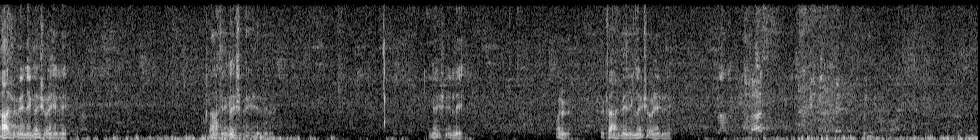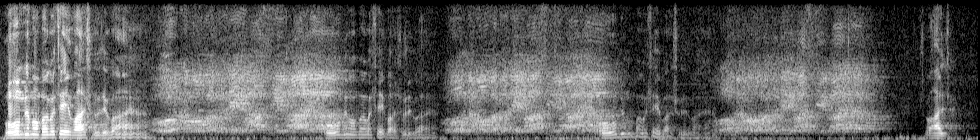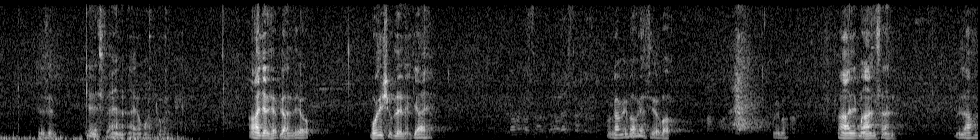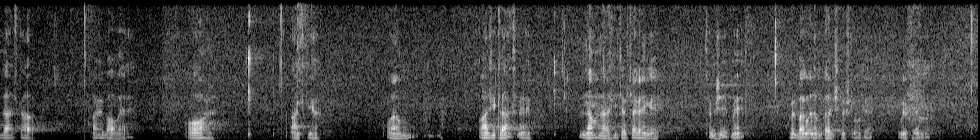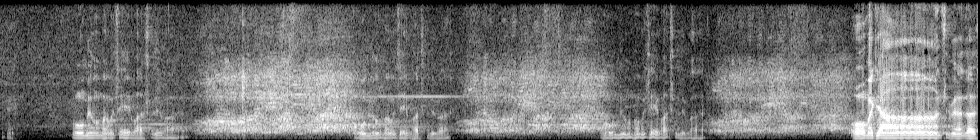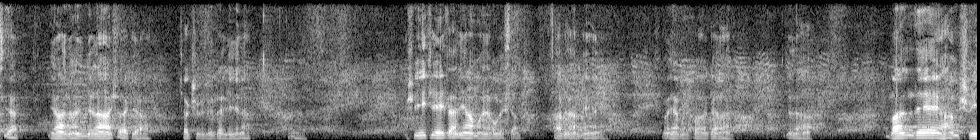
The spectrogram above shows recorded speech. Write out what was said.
Class में English में रहे क्लास इंग्लिश में रहे इंग्लिश में ले और क्लास में इंग्लिश और हिंदी ओम नमो भगवते वासुदेवाय। ओम नमो भगवते वासुदेवाय। ओम नमो भगवते वासुदेवाय। वांट टू बी आज जैसे आप जानते हो बहुत ही शुभ है, क्या है? विभाव या सिर भाव विभाव तो आज एक महान सन बिलाम दास का आविर्भाव है। और आज की आज की क्लास में रामदास की चर्चा करेंगे। संक्षेप में फिर भगवतम का जो श्लोक है, वे करेंगे. ओम नमो भगवते वासुदेवाय। ओम नमो भगवते वासुदेवाय। ओम नमो भगवते वासुदेवाय। ओम ज्ञान सिमरदस्य ज्ञानाञ्जनाशक्या चक्षुर्मिदनेन श्रीचैतन्यमनोविषम् साविधान में स्वयं वंदे हम श्री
